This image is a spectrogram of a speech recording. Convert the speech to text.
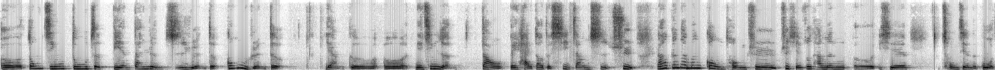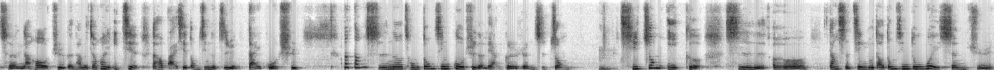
呃东京都这边担任职员的公务员的两个呃年轻人到北海道的细张市去，然后跟他们共同去去协助他们呃一些重建的过程，然后去跟他们交换意见，然后把一些东京的资源带过去。那当时呢，从东京过去的两个人之中，嗯，其中一个是呃，当时进入到东京都卫生局，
